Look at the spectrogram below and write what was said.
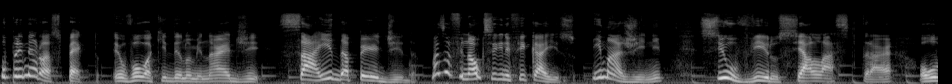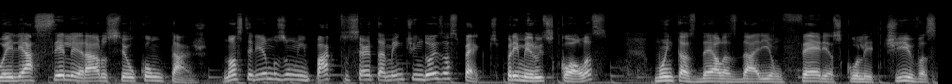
O primeiro aspecto eu vou aqui denominar de saída perdida. Mas afinal o que significa isso? Imagine se o vírus se alastrar ou ele acelerar o seu contágio. Nós teríamos um impacto certamente em dois aspectos. Primeiro, escolas, muitas delas dariam férias coletivas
